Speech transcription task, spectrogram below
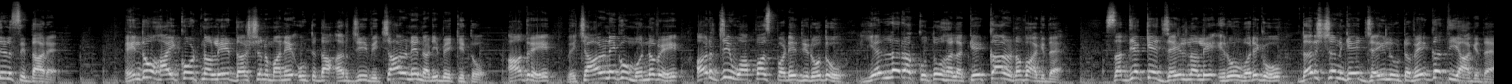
ತಿಳಿಸಿದ್ದಾರೆ. ಇಂದು ಹೈಕೋರ್ಟ್ನಲ್ಲಿ ದರ್ಶನ್ ಮನೆ ಊಟದ ಅರ್ಜಿ ವಿಚಾರಣೆ ನಡಿಬೇಕಿತ್ತು. ಆದರೆ ವಿಚಾರಣೆಗೂ ಮುನ್ನವೇ ಅರ್ಜಿ ವಾಪಸ್ ಪಡೆದಿರೋದು ಎಲ್ಲರ ಕುತೂಹಲಕ್ಕೆ ಕಾರಣವಾಗಿದೆ. ಸದ್ಯಕ್ಕೆ ಜೈಲಿನಲ್ಲಿ ಇರುವವರೆಗೂ ದರ್ಶನ್ಗೆ ಜೈಲೂಟವೇ ಗತಿಯಾಗಿದೆ.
